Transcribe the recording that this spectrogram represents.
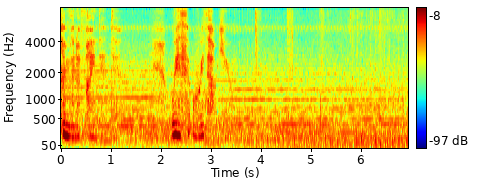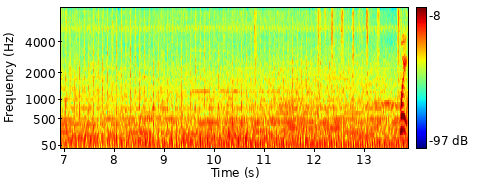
I'm gonna find it. With or without you. Wait,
